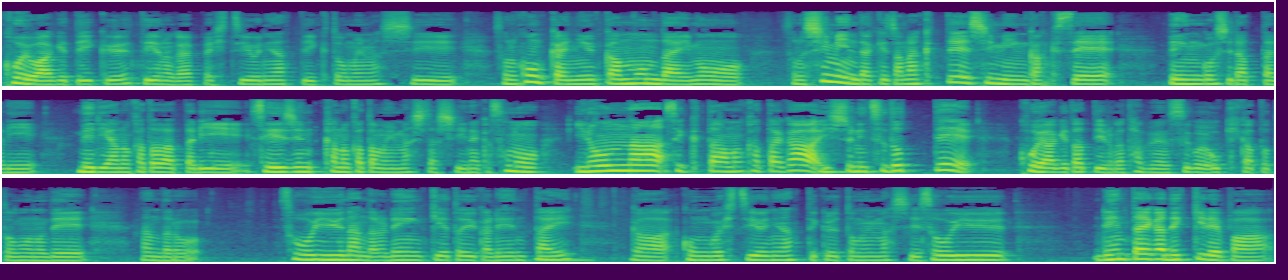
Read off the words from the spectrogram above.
声を上げていくっていうのがやっぱり必要になっていくと思いますし、その今回入管問題も、その市民だけじゃなくて、市民、学生、弁護士だったり、メディアの方だったり、政治家の方もいましたし、なんかそのいろんなセクターの方が一緒に集って声を上げたっていうのが多分すごい大きかったと思うので、なんだろう、そういうなんだろう、連携というか連帯が今後必要になってくると思いますしそういう連帯ができれば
